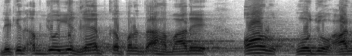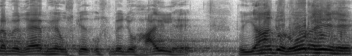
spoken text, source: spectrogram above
लेकिन अब जो ये गैब का पर्दा हमारे और वो जो आलम गैब है, उसके, उसमें जो हाइल है तो यहाँ जो रो रहे हैं,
